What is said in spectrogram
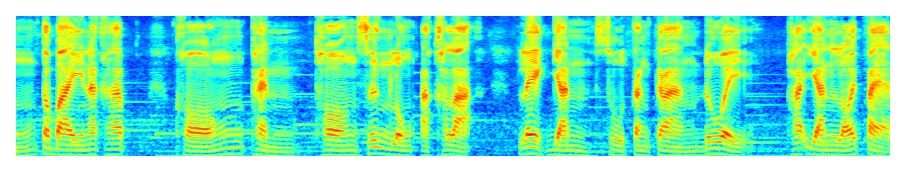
งตะไบนะครับ ของแผ่นทองซึ่งลงอักขระเลขยันสูตรต่างๆ ด้วยพระยันร้อยแปด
